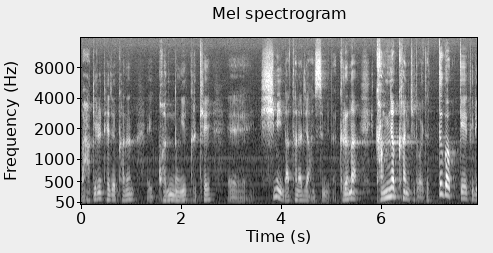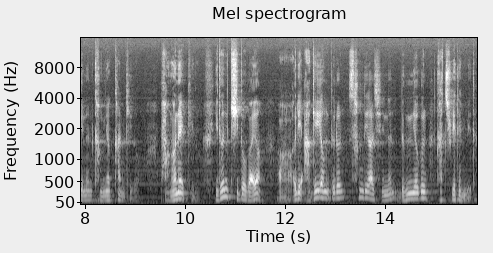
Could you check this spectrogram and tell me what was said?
마귀를 대적하는 이 권능이 그렇게 에, 힘이 나타나지 않습니다. 그러나 강력한 기도가 이제 뜨겁게 드리는 강력한 기도, 방언의 기도 이런 기도가요. 어, 우리 악의 영들을 상대할 수 있는 능력을 갖추게 됩니다.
